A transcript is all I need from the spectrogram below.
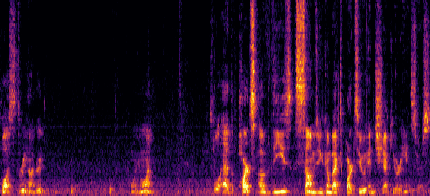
plus 321. So we'll add the parts of these sums. You can come back to part two and check your answers.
